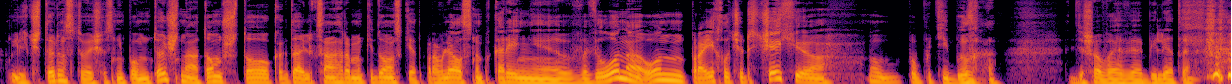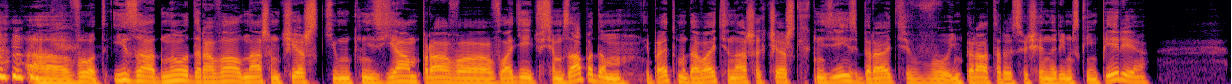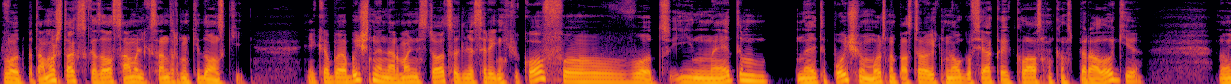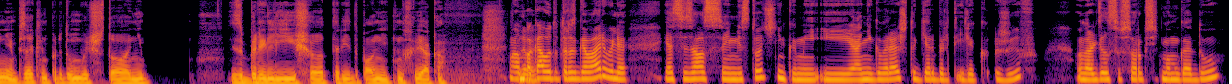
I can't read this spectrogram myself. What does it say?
или 14 я сейчас не помню точно, о том, что когда Александр Македонский отправлялся на покорение Вавилона, он проехал через Чехию, ну, по пути было дешевые авиабилеты. А, вот. И заодно даровал нашим чешским князьям право владеть всем Западом, и поэтому давайте наших чешских князей избирать в императоры Священной Римской империи, вот, потому что так сказал сам Александр Македонский. И как бы обычная нормальная ситуация для средних веков. Э, вот. И на, этом, на этой почве можно построить много всякой классной конспирологии, но не обязательно придумывать, что они изобрели еще три дополнительных века. А пока вы тут разговаривали, я связалась со своими источниками, и они говорят, что Герберт Илик жив. Он родился в 47 году,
